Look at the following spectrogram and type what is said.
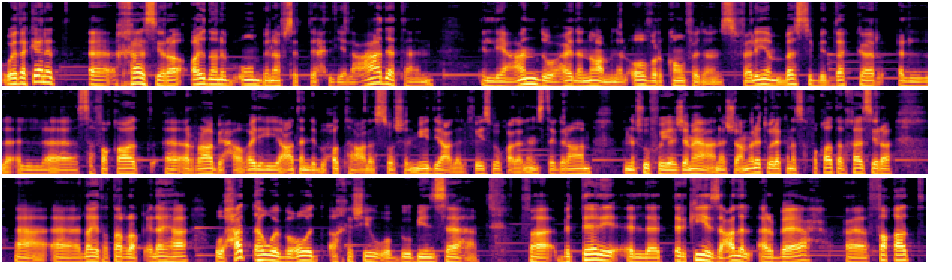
وإذا كانت خاسرة أيضا بقوم بنفس التحليل. عادة اللي عنده هذا النوع من ال overconfidence فعليا بس بيتذكر الصفقات آه، الرابحة وهذه هي عادة اللي بحطها على ال social media على الفيسبوك على الإنستغرام إنه شوفوا يا جماعة أنا شو عملت ولكن الصفقات الخاسرة آه، آه، لا يتطرق إليها وحتى هو بعود آخر شيء وبينساها. فبالتالي التركيز على الأرباح فقط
